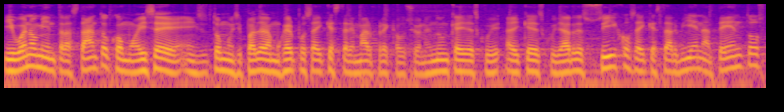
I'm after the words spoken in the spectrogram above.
Y bueno, mientras tanto, como dice el Instituto Municipal de la Mujer, pues hay que extremar precauciones. Nunca hay, hay que descuidar de sus hijos, hay que estar bien atentos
